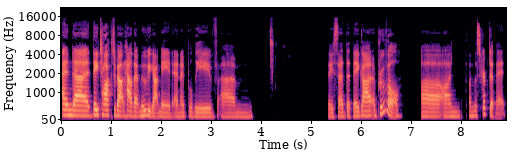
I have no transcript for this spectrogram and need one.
And uh, they talked about how that movie got made, and I believe um, they said that they got approval uh, on on the script of it.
